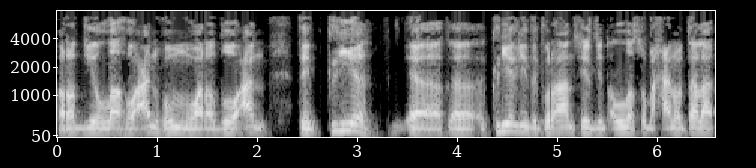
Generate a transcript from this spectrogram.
radiallahu anhum wa radu an, that clear, uh, uh, clearly the Quran says that Allah subhanahu wa ta'ala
